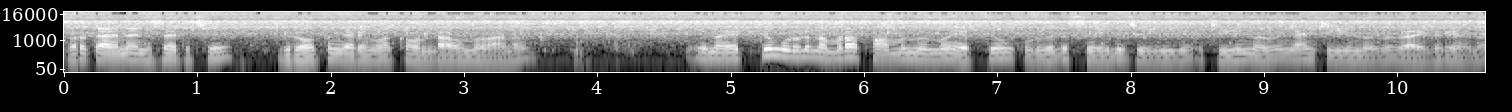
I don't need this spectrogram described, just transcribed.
ഇവർക്ക് അതിനനുസരിച്ച് ഗ്രോത്തും കാര്യങ്ങളൊക്കെ ഉണ്ടാവുന്നതാണ്. പിന്നെ ഏറ്റവും കൂടുതൽ നമ്മുടെ ഫാമിൽ നിന്ന് ഏറ്റവും കൂടുതൽ സെയിൽ ചെയ്യുക ചെയ്യുന്നത് ഞാൻ ചെയ്യുന്നത് ഇവരെയാണ്.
